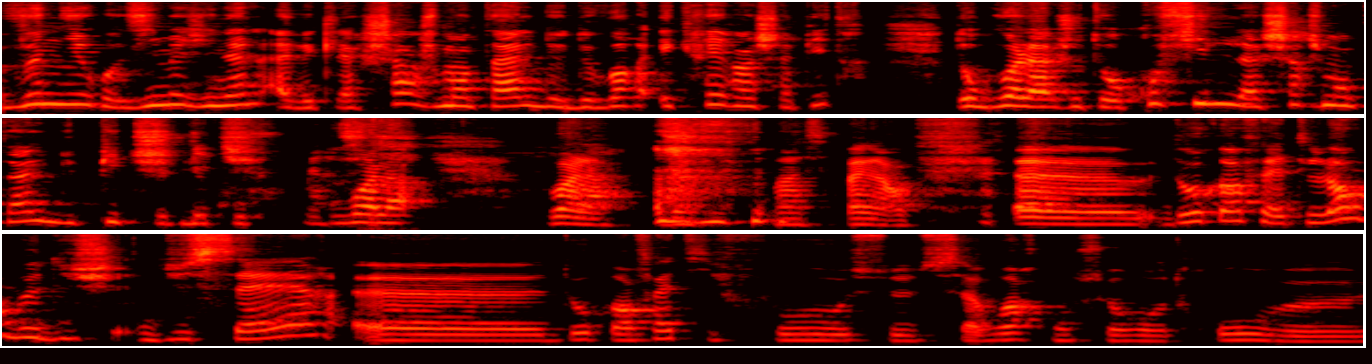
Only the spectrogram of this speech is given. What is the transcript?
venir aux Imaginales avec la charge mentale de devoir écrire un chapitre. Donc voilà, je te refile la charge mentale du pitch. Merci. Voilà. Voilà, c'est pas grave. Euh, donc en fait, l'orbe du, du cerf, euh, donc en fait, il faut se, savoir qu'on se retrouve euh,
